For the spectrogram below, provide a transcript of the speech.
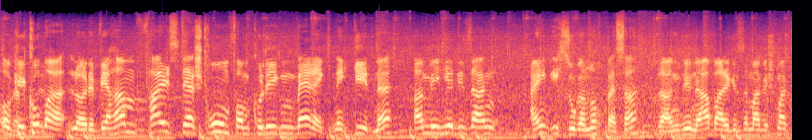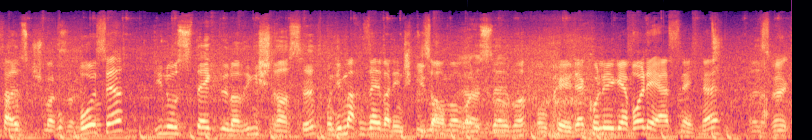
Okay, guck mal, Leute, wir haben, falls der Strom vom Kollegen Berek nicht geht, ne, haben wir hier, die sagen, eigentlich sogar noch besser, sagen sie, ne, aber da gibt es immer Geschmackssache. Wo ist der? Dino Steak Döner Ringstraße. Und die machen selber den Die Spieß machen auch. wir auch alles selber. Okay, der Kollege, der wollte erst nicht, ne? Respekt.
